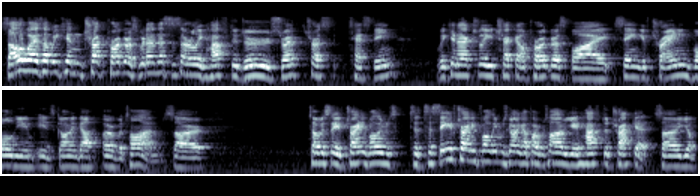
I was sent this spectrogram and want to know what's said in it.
So other ways that we can track progress, we don't necessarily have to do strength testing. We can actually check our progress by seeing if training volume is going up over time. So, so obviously if training volumes, to, to see if training volume is going up over time, you have to track it. So you're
